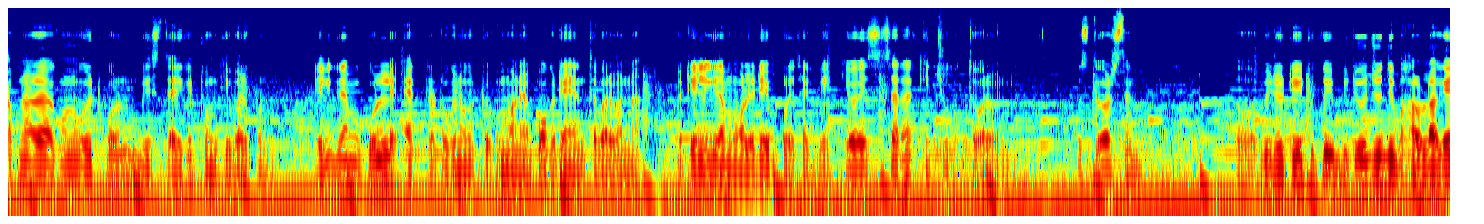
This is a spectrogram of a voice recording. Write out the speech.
আপনারা এখন ওয়েট করুন, বিশ তারিখে টোন কিপার করুন। টেলিগ্রামে করলে একটা টোকেন মানে পকেটে আনতে পারবেন না। ওই টেলিগ্রাম ওয়ালেটেই পড়ে থাকবে। কেউ এসে ছাড়া কিছু করতে পারবেন না। বুঝতে পারছেন? তো ভিডিওটি এটুকুই। ভিডিও যদি ভালো লাগে,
